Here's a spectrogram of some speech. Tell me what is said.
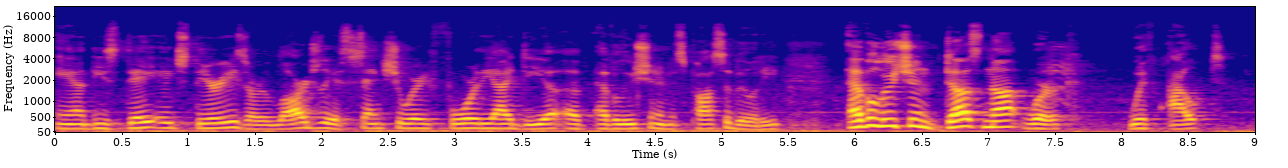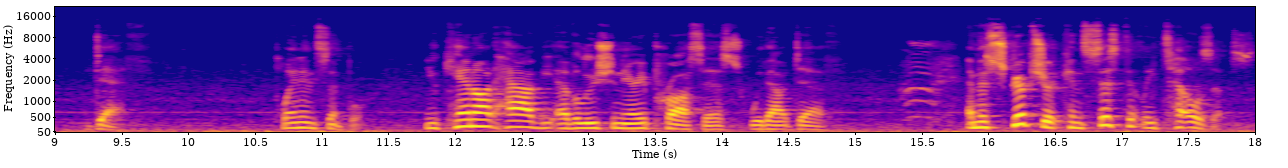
and these day age theories are largely a sanctuary for the idea of evolution and its possibility. Evolution does not work without death. Plain and simple. You cannot have the evolutionary process without death. And the scripture consistently tells us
